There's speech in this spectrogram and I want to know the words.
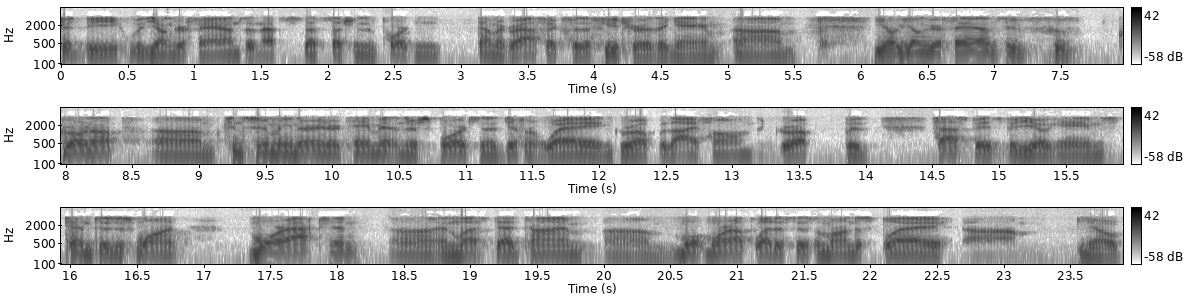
should be with younger fans, and that's that's such an important demographic for the future of the game. Um, you know, younger fans who've who've grown up um, consuming their entertainment and their sports in a different way, and grew up with iPhones and grew up with fast-paced video games, tend to just want more action uh, and less dead time, um, more, more athleticism on display. Um, you know,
